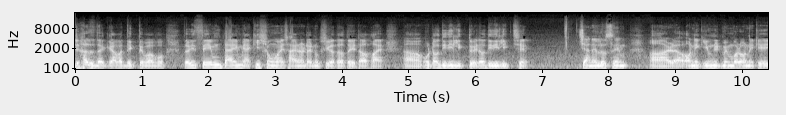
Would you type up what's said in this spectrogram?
জজদাকে আবার দেখতে পাবো। তো এই সেম টাইম একই সময় সাড়ে নটায় নকশিকাথা হতো এটাও হয়। ওটাও দিদি লিখতো এটাও দিদি লিখছে। চ্যানেলও সেম আর অনেক ইউনিট মেম্বার অনেকেই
